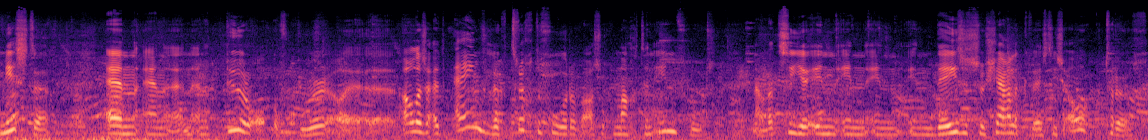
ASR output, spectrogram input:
miste. En, en, en, en het puur, of puur, alles uiteindelijk terug te voeren was op macht en invloed. Nou, dat zie je in, in, in, in deze sociale kwesties ook terug.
